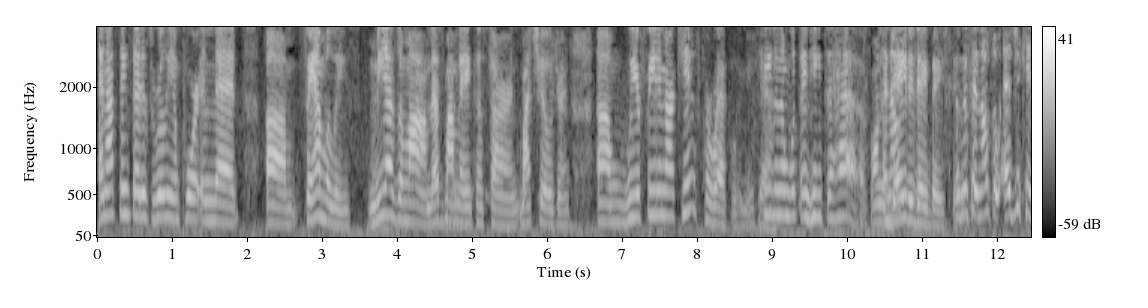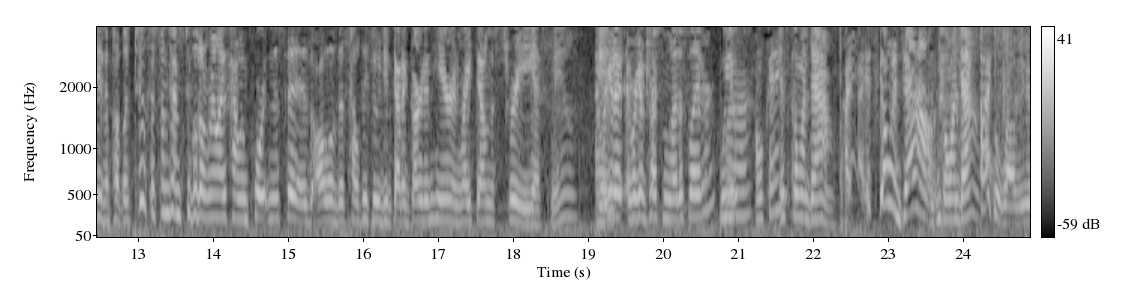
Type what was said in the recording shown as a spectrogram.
And I think that it's really important that um, families, me as a mom, that's my main concern, my children, um, we are feeding our kids correctly, Yeah. feeding them what they need to have on a And also- day-to-day basis. I was going to say, and also educating the public too, because sometimes people don't realize how important this is. All of this healthy food. You've got a garden here and right down the street. Yes, ma'am. And, we're gonna and we're gonna try some lettuce later. We Lettuce? are. Okay. It's going down. I, I- it's going down. It's going down. I love you.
